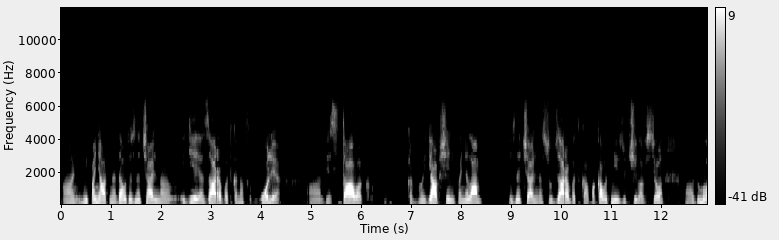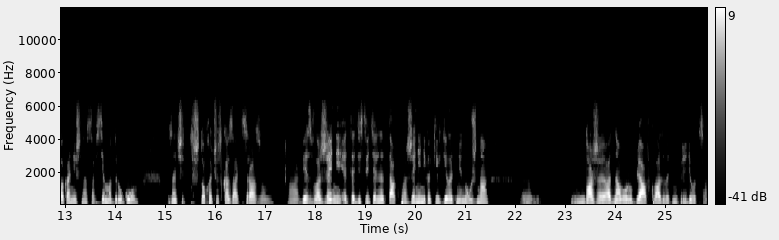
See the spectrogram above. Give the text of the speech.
а, непонятно, да, вот изначально идея заработка на футболе без ставок, как бы я вообще не поняла, изначально суть заработка, пока вот не изучила все, а, думала, конечно, совсем о другом. Значит, что хочу сказать сразу. А, без вложений это действительно так. Вложений никаких делать не нужно. Э, даже одного рубля вкладывать не придется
